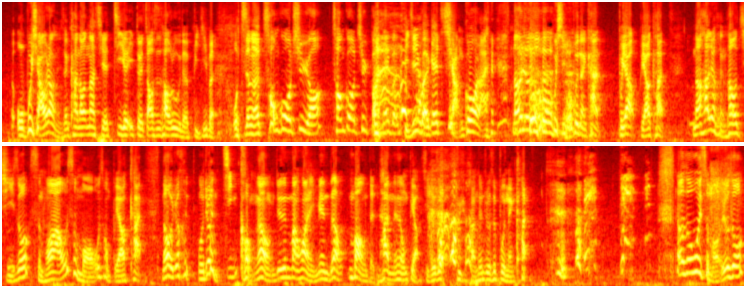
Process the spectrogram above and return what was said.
我不想要让女生看到那些记了一堆招式套路的笔记本，我整个冲过去哦，冲过去把那本笔记本给抢过来，然后就说：“不行，不能看，不要不要看。”然后他就很好奇，说什么啊？为什么？为什么不要看？然后我就很，我就很惊恐那种，就是漫画里面那种冒冷汗的那种表情，就是反正就是不能看。他说为什么？我就说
